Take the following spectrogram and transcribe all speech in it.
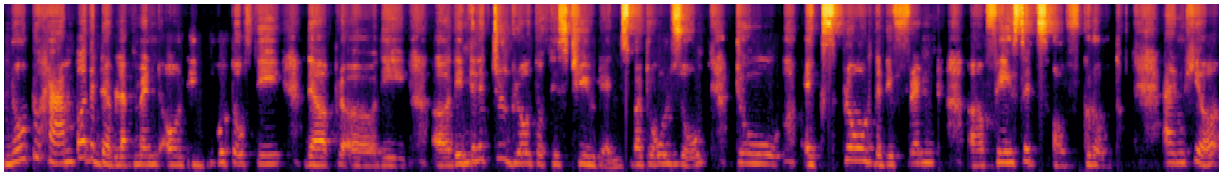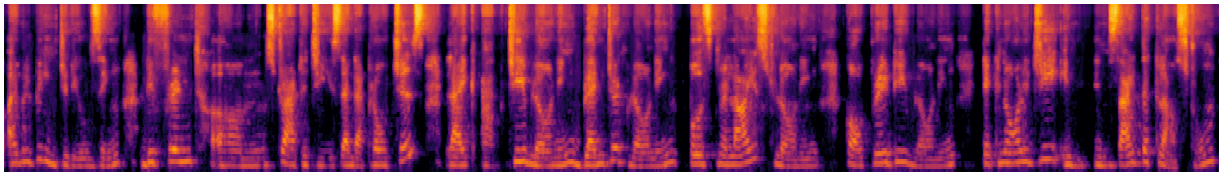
not to hamper the development or the growth of the the uh, the, uh, the intellectual growth of the students, but also to explore the different uh, facets of growth. And here I will be introducing different um, strategies and approaches like active learning, blended learning, personalized learning, cooperative learning, technology in, inside the classroom,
